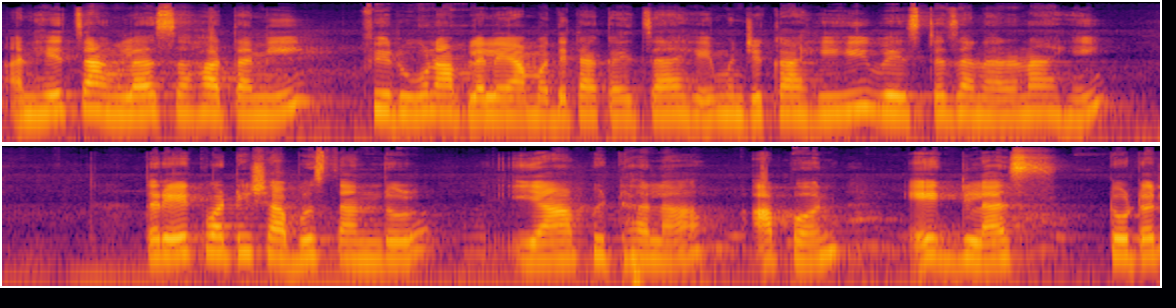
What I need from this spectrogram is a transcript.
आणि हे चांगलं असं हाताने फिरवून आपल्याला यामध्ये टाकायचं आहे. म्हणजे काहीही वेस्ट जाणार नाही. तर एक वाटी शाबूस तांदूळ या पिठाला आपण एक ग्लास टोटल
